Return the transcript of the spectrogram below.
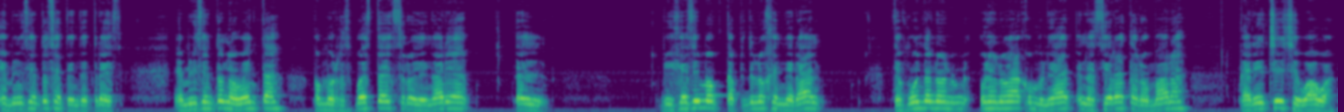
en 1973. En 1990, como respuesta extraordinaria, el vigésimo capítulo general se funda una nueva comunidad en la Sierra Tarahumara, Carichi, Chihuahua,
